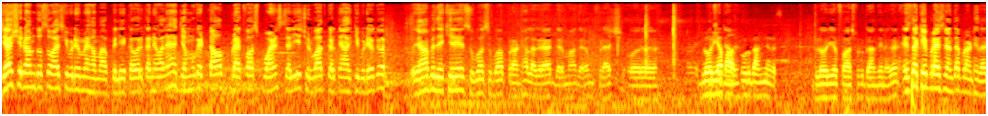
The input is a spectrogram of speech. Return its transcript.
जय श्री राम दोस्तों आज की वीडियो में हम आपके लिए कवर करने वाले हैं जम्मू के टॉप ब्रेकफास्ट पॉइंट्स चलिए शुरुआत करते हैं आज की वीडियो की और तो यहाँ पे देखिए सुबह सुबह पराठा लग रहा है गर्मा गर्म फ्रेश और Gloria fast food Gandhinagar Gloria fast food Gandhinagar. इसका क्या प्राइस रहता है पराठे का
